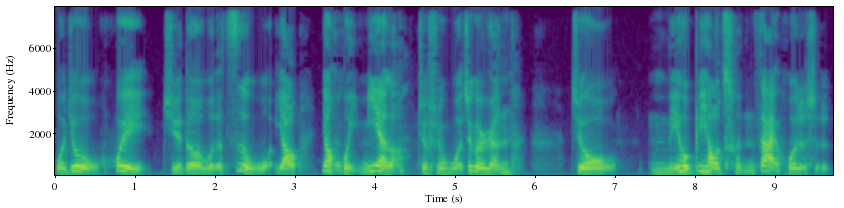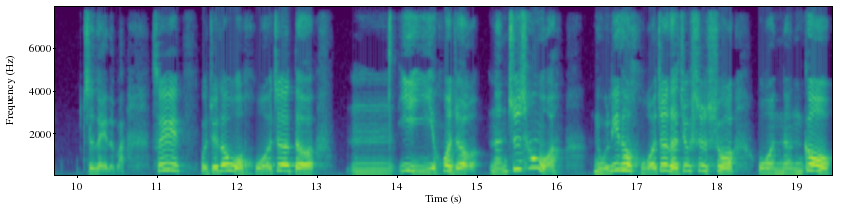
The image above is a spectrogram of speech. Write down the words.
我就会觉得我的自我要要毁灭了，就是我这个人就没有必要存在，或者是之类的吧。所以我觉得我活着的，嗯，意义或者能支撑我努力的活着的，就是说我能够。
